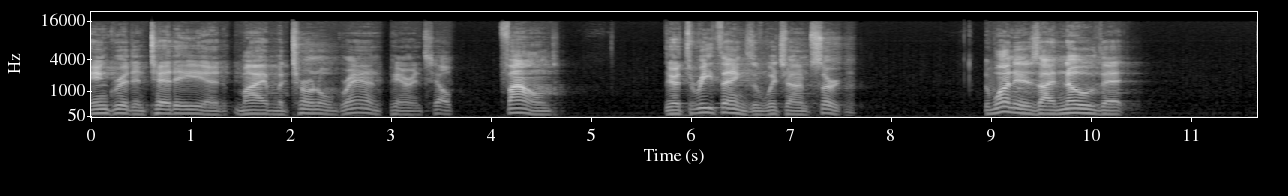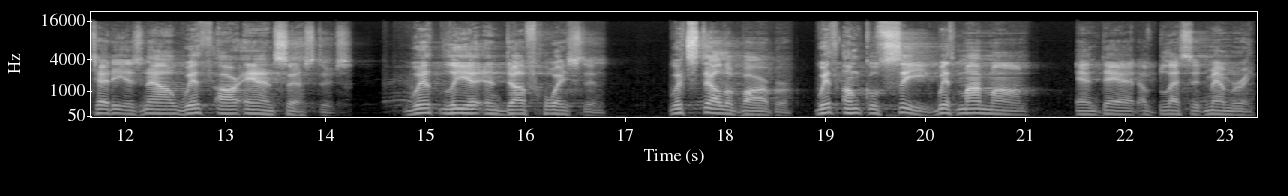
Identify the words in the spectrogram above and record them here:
Ingrid and Teddy and my maternal grandparents helped found, there are three things of which I'm certain. The one is I know that Teddy is now with our ancestors, with Leah and Duff Hoyston, with Stella Barber, with Uncle C, with my mom, and dad of blessed memory.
